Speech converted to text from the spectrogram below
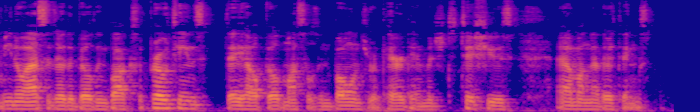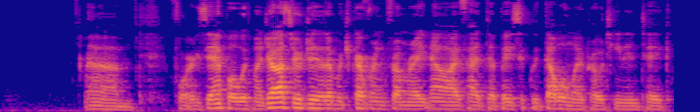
Amino acids are the building blocks of proteins. They help build muscles and bones, repair damaged tissues, among other things. Um, for example, with my jaw surgery that I'm recovering from right now, I've had to basically double my protein intake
